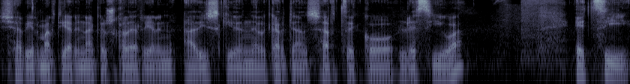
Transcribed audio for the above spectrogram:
Xabier Martiarenak Euskal Herriaren adizkiden elkartean sartzeko lezioa, Etzi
